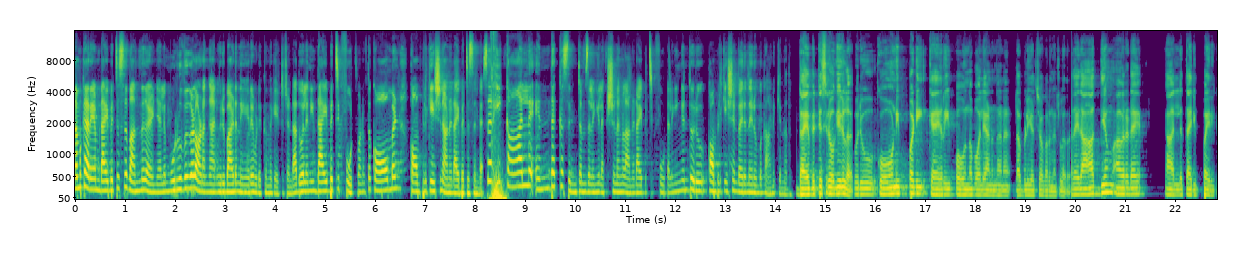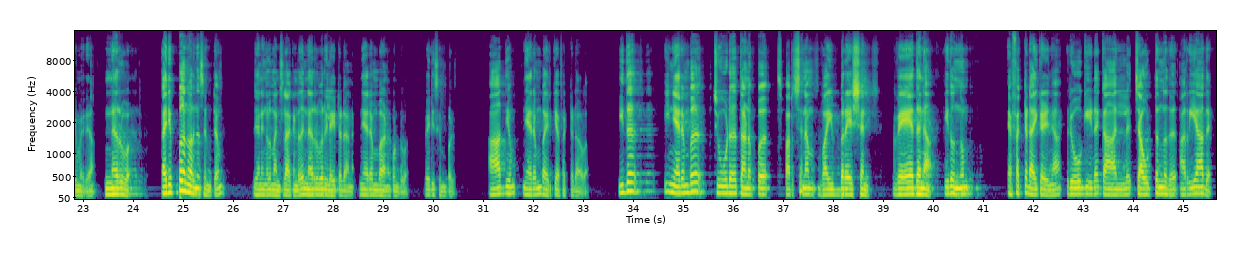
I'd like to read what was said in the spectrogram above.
നമുക്കറിയാം ഡയബറ്റിസ് വന്നു കഴിഞ്ഞാൽ മുറിവുകൾ ഉണങ്ങാൻ ഒരുപാട് നേരം എടുക്കുന്ന കേട്ടിട്ടുണ്ട്. അതുപോലെ തന്നെ ഈ diabetic foot one of the common complication ആണ് ഡയബറ്റിസിന്റെ സർ ഈ കാലിൽ എന്തൊക്കെ സിംറ്റംസ് അല്ലെങ്കിൽ ലക്ഷണങ്ങളാണ് ഡയബറ്റിക് ഫുഡ് അല്ലെങ്കിൽ ഇങ്ങനത്തെ ഒരു കോംപ്ലിക്കേഷൻ വരുന്നതിന് മുമ്പ് കാണിക്കുന്നത്? ഡയബറ്റിസ് രോഗികൾ ഒരു കോണിപ്പടി കയറി പോകുന്ന പോലെയാണെന്നാണ് ഡബ്ല്യു എച്ച്ഒ പറഞ്ഞിട്ടുള്ളത്. അതായത് ആദ്യം അവരുടെ കാലിൽ തരിപ്പായിരിക്കും വരിക. നെർവ് തരിപ്പ് എന്ന് പറഞ്ഞ സിംറ്റം ജനങ്ങൾ മനസ്സിലാക്കേണ്ടത് നെർവ് റിലേറ്റഡ് ആണ്. ഞരമ്പാണ് കൊണ്ടുപോകുക വെരി സിമ്പിൾ ആദ്യം ഞരമ്പായിരിക്കും എഫക്റ്റഡ് ആവുക. ഇത് ഈ ഞരമ്പ് ചൂട് തണുപ്പ് സ്പർശനം വൈബ്രേഷൻ വേദന ഇതൊന്നും എഫക്റ്റഡ് ആയി കഴിഞ്ഞാൽ രോഗിയുടെ കാലിൽ ചവിട്ടുന്നത് അറിയാതെ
